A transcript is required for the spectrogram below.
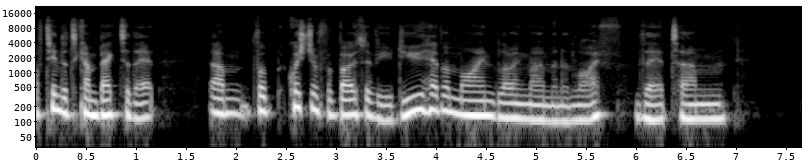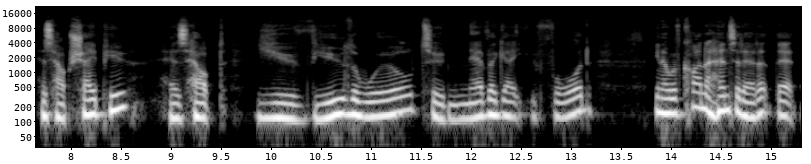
I've tended to come back to that. um, for question for both of you: Do you have a mind blowing moment in life that um, has helped shape you, has helped you view the world to navigate you forward? You know, we've kind of hinted at it that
